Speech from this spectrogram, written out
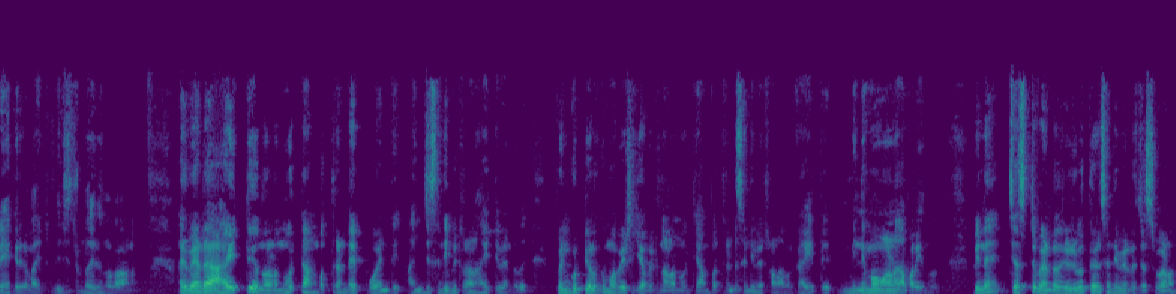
മേഖലകളായിട്ട് തിരിച്ചിട്ടുണ്ട് എന്നുള്ളതാണ് അതിന് വേണ്ട ഹൈറ്റ് എന്ന് പറയുന്നത് നൂറ്റി അമ്പത്തിരണ്ട് പോയിന്റ് അഞ്ച് സെന്റിമീറ്ററാണ് ഹൈറ്റ് വേണ്ടത്. പെൺകുട്ടികൾക്കും അപേക്ഷിക്കാൻ പറ്റുന്നതാണ് നൂറ്റി അമ്പത്തിരണ്ട് സെന്റിമീറ്ററാണ് അവർക്ക് ഹൈറ്റ് മിനിമം ആണ് ആ പറയുന്നത്. പിന്നെ ചെസ്റ്റ് വേണ്ടത് എഴുപത്തേഴ് സെന്റിമീറ്റർ ചെസ്റ്റ് വേണം.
